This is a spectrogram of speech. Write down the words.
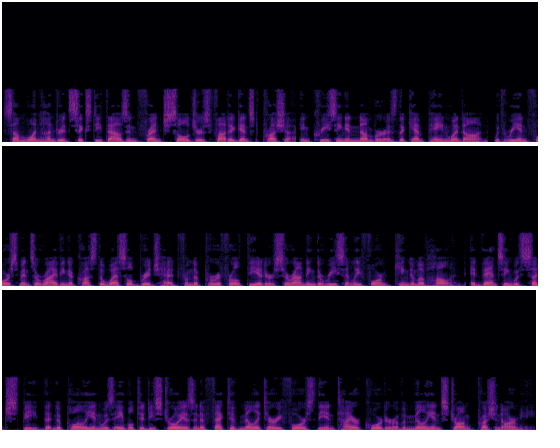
Some 160,000 French soldiers fought against Prussia increasing in number as the campaign went on, with reinforcements arriving across the Wesel bridgehead from the peripheral theatre surrounding the recently formed Kingdom of Holland advancing with such speed that Napoleon was able to destroy as an effective military force the entire quarter of a million-strong Prussian army.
